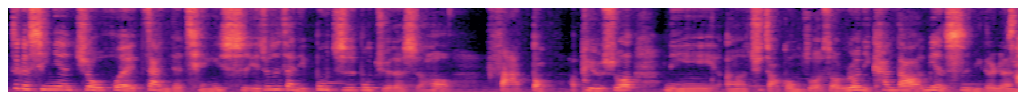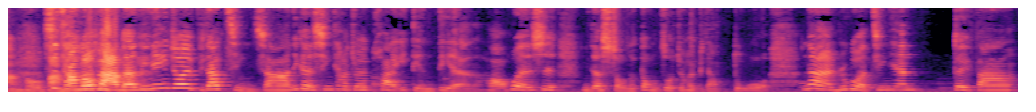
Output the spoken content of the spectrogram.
这个信念就会在你的潜意识，也就是在你不知不觉的时候发动啊。比如说你呃去找工作的时候，如果你看到面试你的人长头发是长头发的，你 一定就会比较紧张，你可能心跳就会快一点点，哈，或者是你的手的动作就会比较多。那如果今天对方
